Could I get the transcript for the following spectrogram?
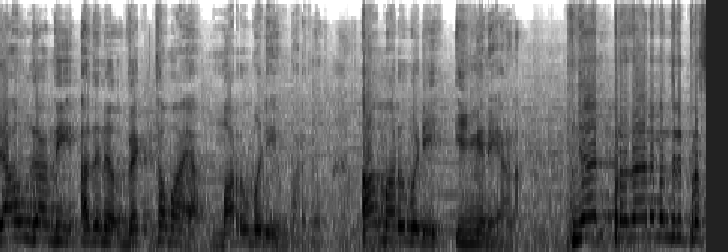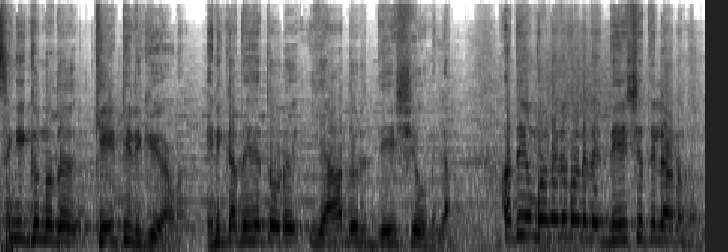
രാഹുൽ ഗാന്ധി അതിന് വ്യക്തമായ മറുപടിയും പറഞ്ഞു. ആ മറുപടി ഇങ്ങനെയാണ്. ഞാൻ പ്രധാനമന്ത്രി പ്രസംഗിക്കുന്നത് കേട്ടിരിക്കുകയാണ്. എനിക്ക് അദ്ദേഹത്തോട് യാതൊരു ദേഷ്യവുമില്ല. അദ്ദേഹം വളരെ വളരെ ദേഷ്യത്തിലാണെന്നും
